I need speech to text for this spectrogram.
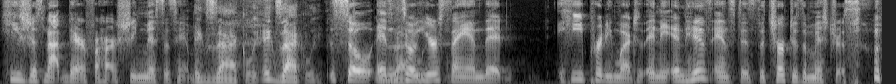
He's just not there for her. She misses him. Exactly, exactly. So and so you're saying that he pretty much, and in his instance, the church is a mistress.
